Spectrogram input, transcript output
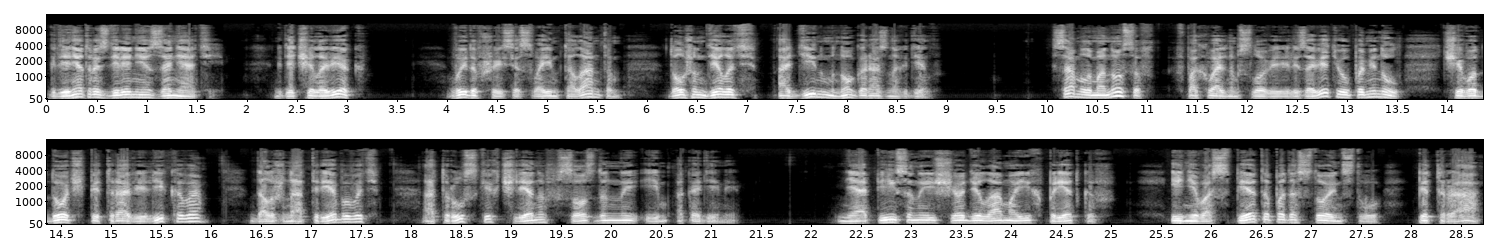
где нет разделения занятий, где человек, выдавшийся своим талантом, должен делать один много разных дел. Сам Ломоносов в похвальном слове Елизавете упомянул, чего дочь Петра Великого должна требовать от русских членов созданной им Академии. Не описаны еще дела моих предков, и не воспета по достоинству Петра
